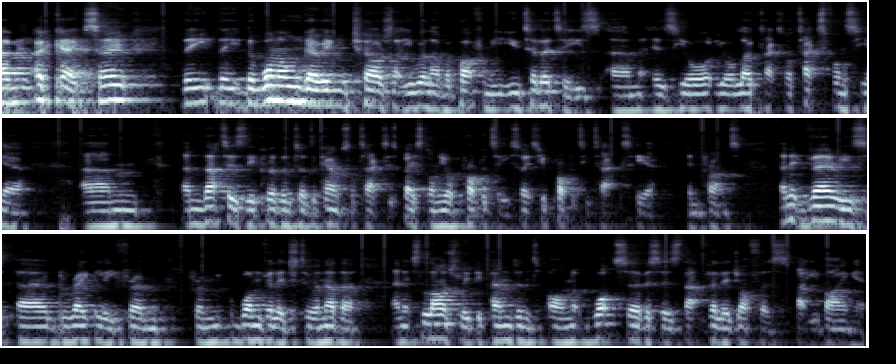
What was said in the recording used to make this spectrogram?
um, okay, so the, the the one ongoing charge that you will have, apart from your utilities, um, is your your low tax or tax foncière, um, and that is the equivalent of the council tax. It's based on your property, so it's your property tax here in France, and it varies uh, greatly from from one village to another and it's largely dependent on what services that village offers that you're buying in.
